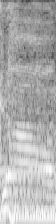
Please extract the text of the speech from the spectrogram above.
Gone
